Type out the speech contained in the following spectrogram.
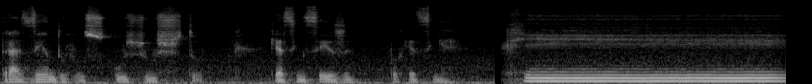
trazendo-vos o justo. Que assim seja, porque assim é. Ri.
